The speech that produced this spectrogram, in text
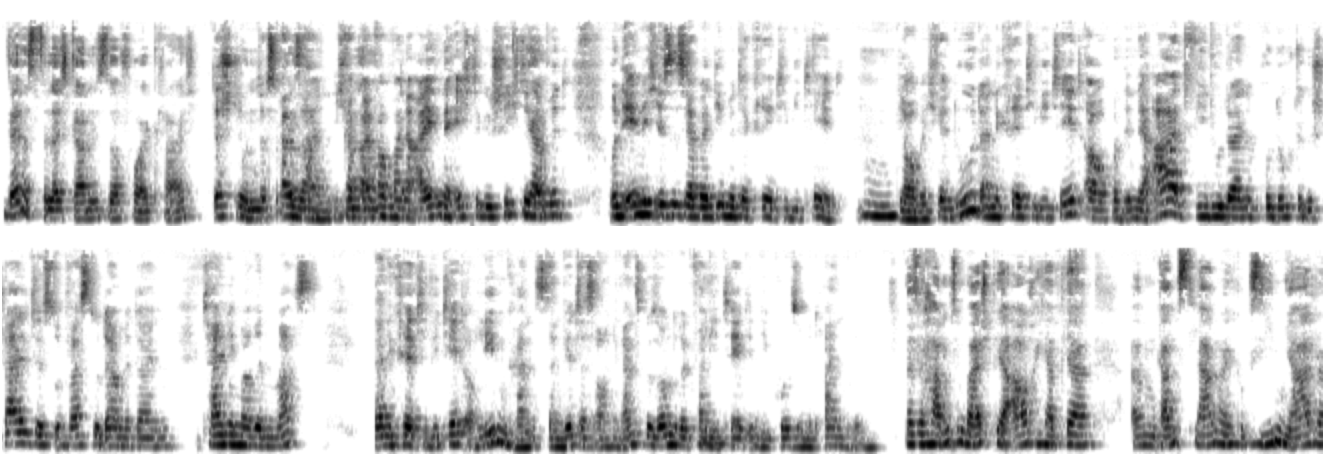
wäre das vielleicht gar nicht so erfolgreich. Das stimmt, und, das kann äh, sein. Ich genau. habe einfach meine eigene echte Geschichte ja. damit. Und ähnlich ist es ja bei dir mit der Kreativität, mhm. glaube ich. Wenn du deine Kreativität auch und in der Art, wie du deine Produkte gestaltest und was du da mit deinen Teilnehmerinnen machst, deine Kreativität auch leben kannst, dann wird das auch eine ganz besondere Qualität in die Kurse mit reinbringen. wir haben zum Beispiel auch, ich habe ja ähm, ganz lange, ich glaube sieben Jahre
